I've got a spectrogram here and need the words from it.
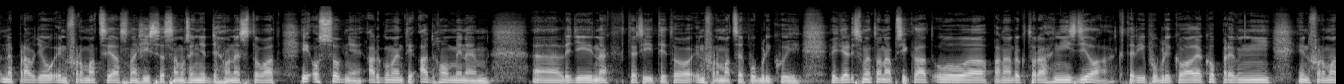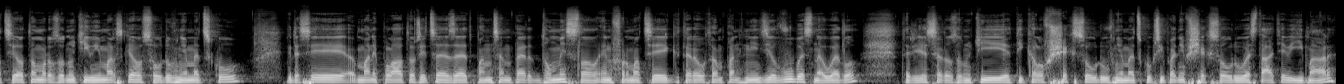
nepravdivou informaci a snaží se samozřejmě dehonestovat i osobně argumenty ad hominem lidí, na kteří tyto informace publikují. Viděli jsme to například u pana doktora Hnízdila, který publikoval jako první informaci o tom rozhodnutí Výmarského soudu v Německu, kde si manipulátoři CZ pan Semper domyslel informaci, kterou tam pan Hnízdil vůbec neuvedl, tedy že se rozhodnutí týkalo všech soudů v Německu, případně všech soudů ve státě Výmar.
